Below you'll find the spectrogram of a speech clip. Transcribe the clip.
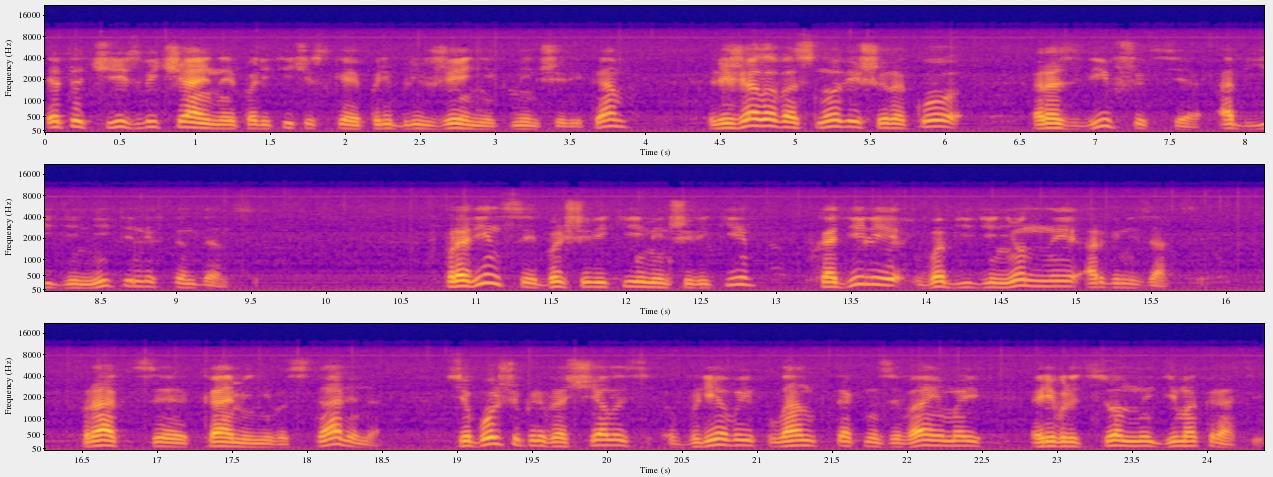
это чрезвычайное политическое приближение к меньшевикам лежало в основе широко развившихся объединительных тенденций. В провинции большевики и меньшевики входили в объединенные организации. Фракция Каменева-Сталина все больше превращалась в левый фланг так называемой революционной демократии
